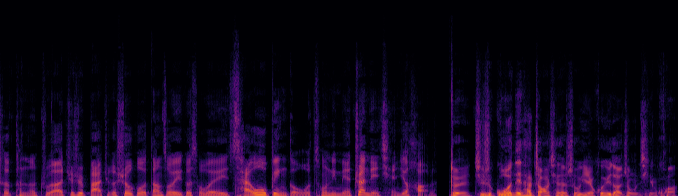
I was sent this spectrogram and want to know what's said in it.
它可能主要就是把这个收购当做一个所谓财务并购，我从里面赚点钱就好了。对，其实国内他找钱的时候也会遇到这种情况。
